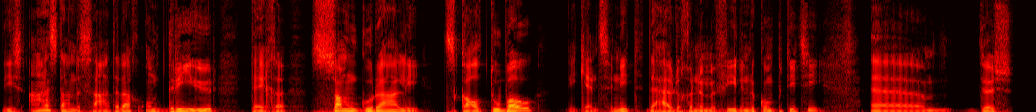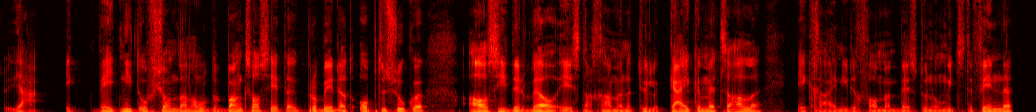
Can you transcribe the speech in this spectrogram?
Die is aanstaande zaterdag om 3 uur tegen Samgurali Skaltubo. Wie kent ze niet? De huidige nummer 4 in de competitie. Ehm, dus ja, ik weet niet of John dan al op de bank zal zitten. Ik probeer dat op te zoeken. Als hij er wel is, dan gaan we natuurlijk kijken met z'n allen. Ik ga in ieder geval mijn best doen om iets te vinden.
